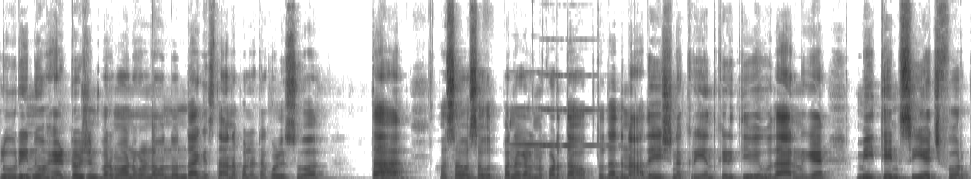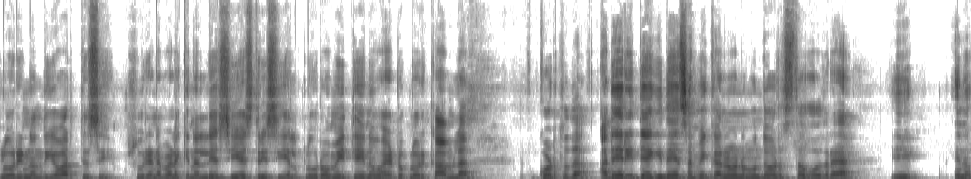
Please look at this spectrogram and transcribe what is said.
ಕ್ಲೋರಿನು ಹೈಡ್ರೋಜನ್ ಪರಮಾಣುಗಳನ್ನು ಒಂದೊಂದಾಗಿ ಸ್ಥಾನಪಲಟಗೊಳಿಸುವ ಹೊಸ ಹೊಸ ಉತ್ಪನ್ನಗಳನ್ನು ಕೊಡ್ತಾ ಹೋಗ್ತದೆ. ಅದನ್ನು ಆದೇಶನ ಕ್ರಿಯೆ ಅಂತ ಕರಿತೀವಿ. ಉದಾಹರಣೆಗೆ ಮೀಥೇನ್, ಸಿ ಎಚ್ ಫೋರ್ ಕ್ಲೋರಿನೊಂದಿಗೆ ವರ್ತಿಸಿ. ಸೂರ್ಯನ ಬೆಳಕಿನಲ್ಲಿ C H three C L chloromethane hydrochloric ಆಮ್ಲ ಕೊಡ್ತದೆ. ಅದೇ ರೀತಿಯಾಗಿ ಇದೇ ಸಮೀಕರಣವನ್ನು ಮುಂದುವರಿಸ್ತಾ ಹೋದರೆ ಈ ಏನು,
